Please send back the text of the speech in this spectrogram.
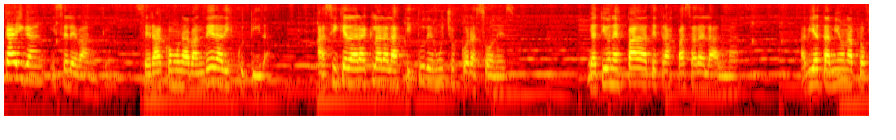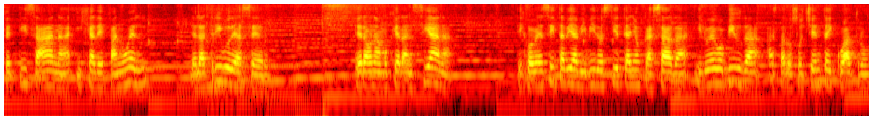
caigan y se levanten. Será como una bandera discutida. Así quedará clara la actitud de muchos corazones y a ti una espada te traspasará el alma. Había también una profetisa Ana, hija de Fanuel, de la tribu de Aser. Era una mujer anciana. De jovencita había vivido siete años casada y luego viuda hasta los 84.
